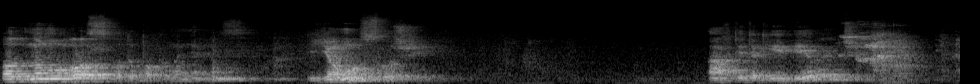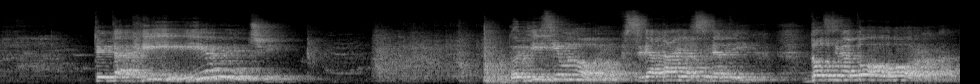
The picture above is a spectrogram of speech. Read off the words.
одному Господу поклоняйся, йому служи. Ах, ти такий віруючий? Ти такий віруючий? Тоді зі мною в святая святих, до святого города,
